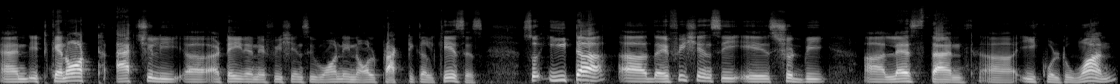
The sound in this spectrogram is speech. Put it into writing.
and it cannot actually uh, attain an efficiency 1 in all practical cases. So, eta uh, the efficiency is should be uh, less than uh, equal to 1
